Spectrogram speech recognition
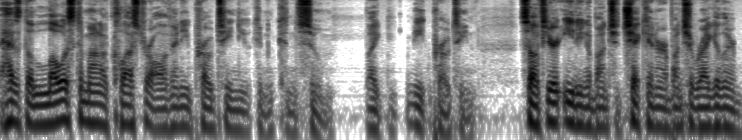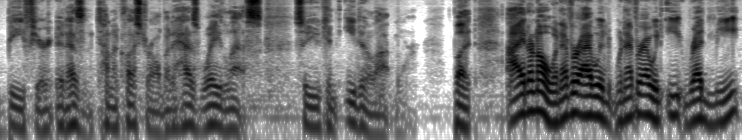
has the lowest amount of cholesterol of any protein you can consume, like meat protein. So if you're eating a bunch of chicken or a bunch of regular beef, you're, it has a ton of cholesterol, but it has way less, so you can eat it a lot more. But I don't know. Whenever I would, whenever I would eat red meat,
